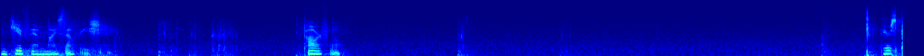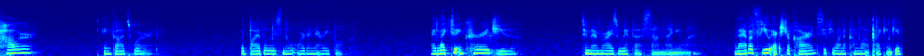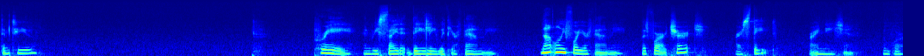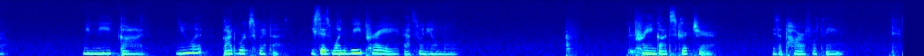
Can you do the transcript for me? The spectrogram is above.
and give them my salvation. Powerful. There's power in God's word. The Bible is no ordinary book. I'd like to encourage you to memorize with us Psalm 91. And I have a few extra cards. If you want to come up, I can give them to you. Pray and recite it daily with your family. Not only for your family, but for our church, our state, our nation, the world. We need God. You know what? God works with us. He says, when we pray, that's when He'll move. Praying God's scripture is a powerful thing.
